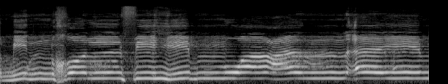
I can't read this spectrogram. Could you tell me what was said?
ومن خلفهم وعن أيمانهم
